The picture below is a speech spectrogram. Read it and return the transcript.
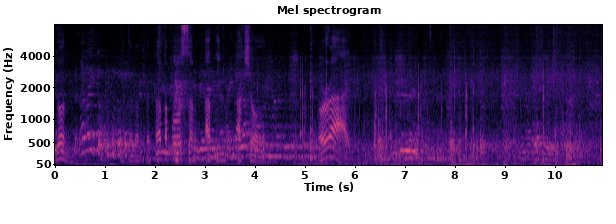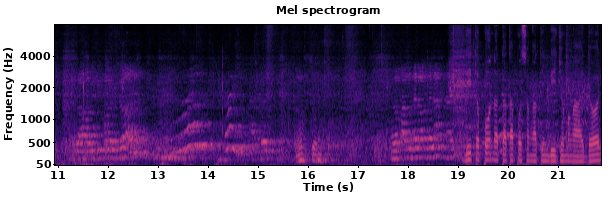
Yun. Ito na tatapos ang ating action. Alright. Oh, so. Dito po natatapos ang ating video mga idol.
